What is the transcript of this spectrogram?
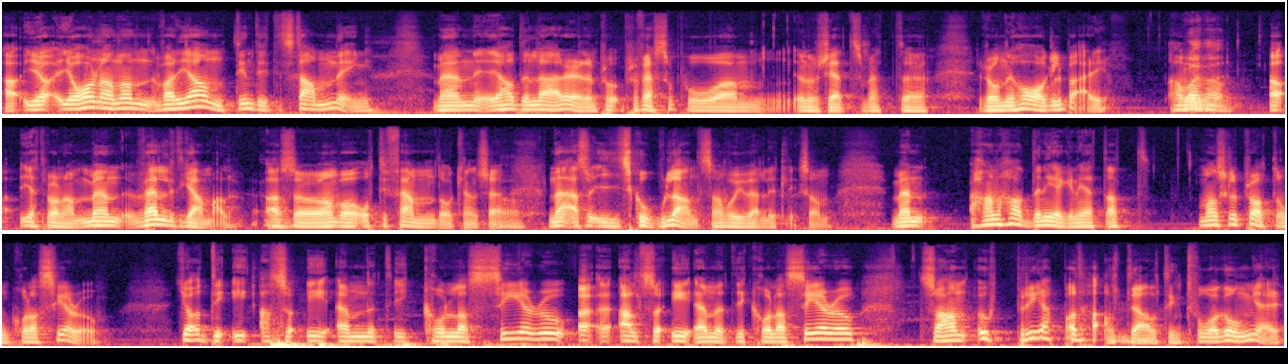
ja, jag, jag har en annan variant, inte riktigt stamning Men jag hade en lärare, en pro- professor på um, universitetet som hette Ronny Hagelberg. Han var. Ja, jättebra namn, men väldigt gammal. Alltså han var 85 då kanske. Nej, alltså i skolan, så han var ju väldigt liksom. Men han hade en egenhet att man skulle prata om Cola Zero. Ja, det är alltså är ämnet i Cola Zero, äh, alltså är ämnet i Cola Zero. Så han upprepade alltid allting två gånger.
